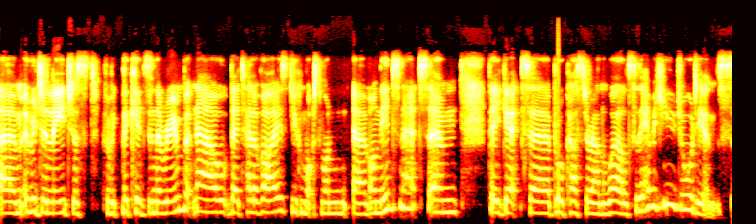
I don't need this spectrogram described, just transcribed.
Um, originally just for the kids in the room, but now they're televised. You can watch them on um, on the internet. They get uh, broadcast around the world, so they have a huge audience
